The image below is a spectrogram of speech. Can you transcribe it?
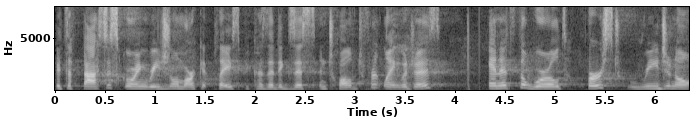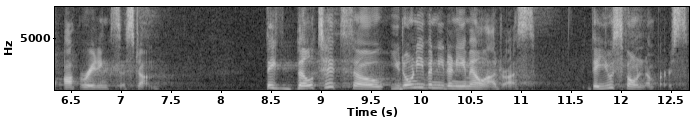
It's the fastest growing regional marketplace because it exists in 12 different languages, and it's the world's first regional operating system. They've built it so you don't even need an email address. They use phone numbers.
